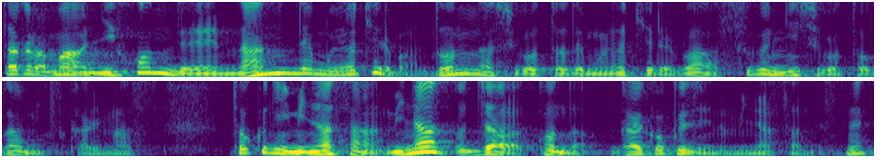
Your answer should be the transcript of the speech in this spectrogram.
だからまあ日本で何でもよければどんな仕事でもよければすぐに仕事が見つかります。特に皆さんみなじゃあ今度は外国人の皆さんですね。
